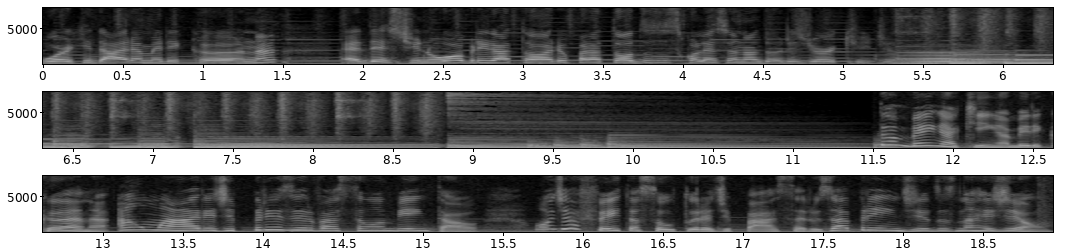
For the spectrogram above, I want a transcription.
O Orquidário Americana é destino obrigatório para todos os colecionadores de orquídeas. Também aqui em Americana há uma área de preservação ambiental, onde é feita a soltura de pássaros apreendidos na região.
